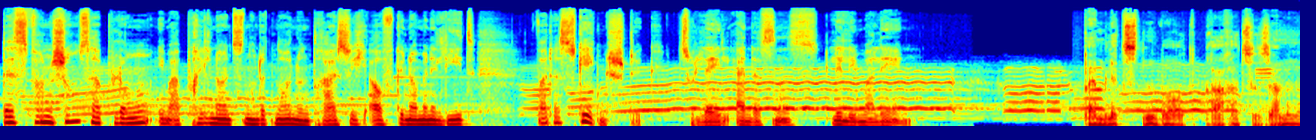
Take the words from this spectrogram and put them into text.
Das von Jean Sablon im April 1939 aufgenommene Lied war das Gegenstück zu Lael Andersons Lily Marlene. Beim letzten Wort brach er zusammen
